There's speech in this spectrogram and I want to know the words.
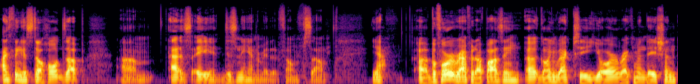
I think it still holds up um, as a Disney animated film. So, yeah. Uh, before we wrap it up, Ozzy, uh, going back to your recommendation,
